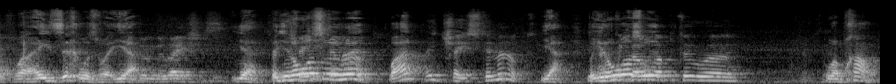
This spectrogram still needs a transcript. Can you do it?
course. well, he Zich was right, yeah. Doing the righteous. Yeah, but They you know who else chased him worried? out. What? They chased him out. Yeah, but He you know had who to else go were? up to uh, Ramchal.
